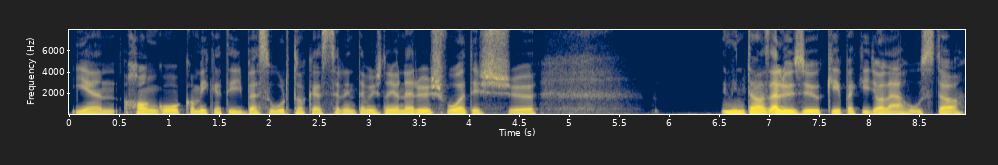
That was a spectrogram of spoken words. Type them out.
ilyen hangok, amiket így beszúrtak, ez szerintem is nagyon erős volt, és mint az előző képek így aláhúzta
